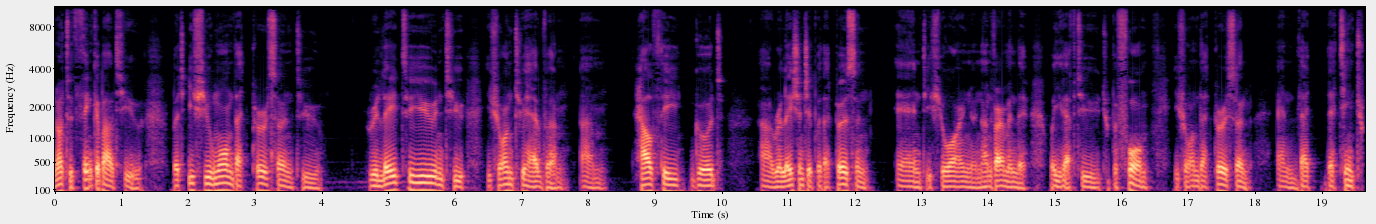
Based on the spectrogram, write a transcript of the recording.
not to think about you, but if you want that person to relate to you and to if you want to have um, um, healthy, good uh, relationship with that person, and if you are in an environment there where you have to, to perform, if you want that person and that, that team to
